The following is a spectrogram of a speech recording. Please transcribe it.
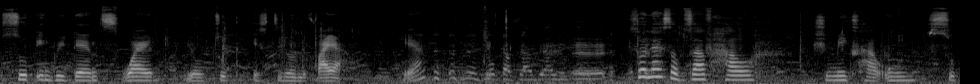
soup ingredients while your tuk is still on the fire. Yeah. So let's observe how she makes her own soup.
